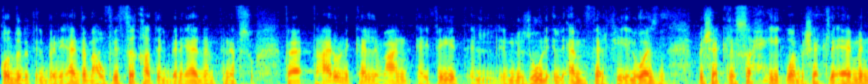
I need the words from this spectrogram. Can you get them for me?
قدرة البني آدم أو في ثقة البني آدم في نفسه. فتعالوا نتكلم عن كيفية ال- النزول الأمثل في الوزن بشكل صحي وبشكل آمن.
